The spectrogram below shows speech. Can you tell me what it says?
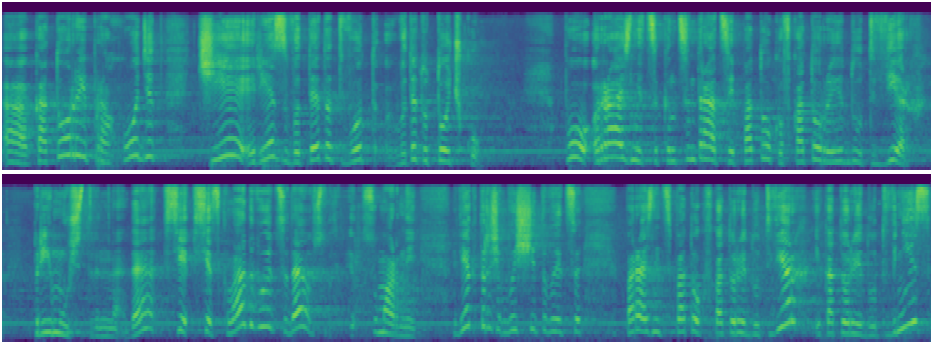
э, который проходит через вот, этот вот, вот эту точку. По разнице концентрации потоков, которые идут вверх преимущественно, да, все, все складываются, да, суммарный вектор высчитывается, по разнице потоков, которые идут вверх и которые идут вниз,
